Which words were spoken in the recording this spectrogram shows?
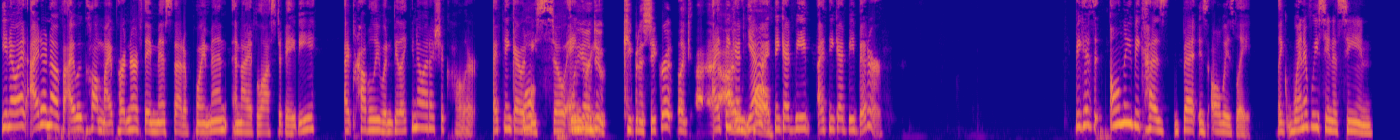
You know what? I don't know if I would call my partner if they missed that appointment and I had lost a baby. I probably wouldn't be like, you know what? I should call her. I think I would Well, be so What angry. are you going to do? Keep it a secret? Like I, I think, I would, would yeah, I think I'd be, I think I'd be bitter. Because only because Bette is always late. Like, when have we seen a scene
